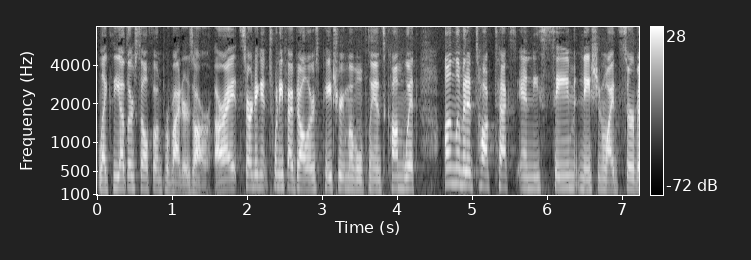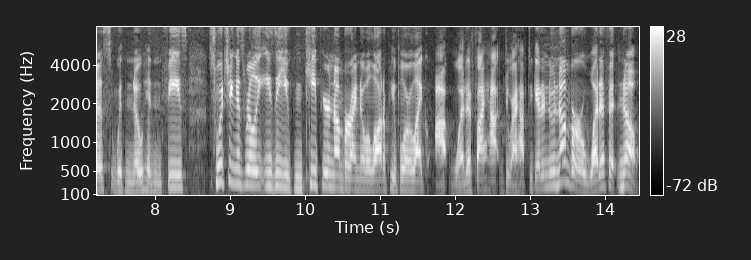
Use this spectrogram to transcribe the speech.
like the other cell phone providers are. All right, starting at $25, Patriot Mobile plans come with unlimited talk, text, and the same nationwide service with no hidden fees. Switching is really easy. You can keep your number. I know a lot of people are like, ah, "What if I have? Do I have to get a new number? What if it?" No,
